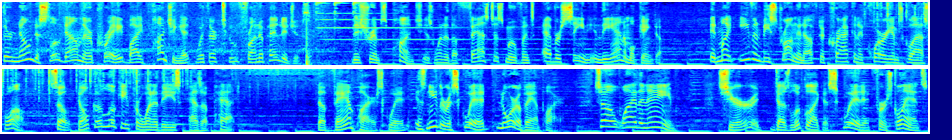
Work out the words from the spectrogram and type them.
They're known to slow down their prey by punching it with their two front appendages. This shrimp's punch is one of the fastest movements ever seen in the animal kingdom. It might even be strong enough to crack an aquarium's glass wall, so don't go looking for one of these as a pet. The vampire squid is neither a squid nor a vampire. So why the name? Sure, it does look like a squid at first glance,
